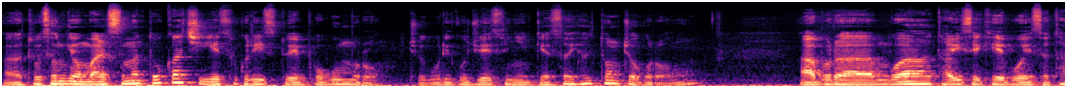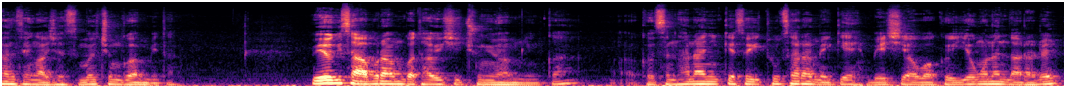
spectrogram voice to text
어, 두 성경 말씀은 똑같이 예수 그리스도의 복음으로 즉 우리 구주 예수님께서 혈통적으로 아브라함과 다윗의 계보에서 탄생하셨음을 증거합니다. 왜 여기서 아브라함과 다윗이 중요합니까? 어, 그것은 하나님께서 이 두 사람에게 메시아와 그 영원한 나라를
